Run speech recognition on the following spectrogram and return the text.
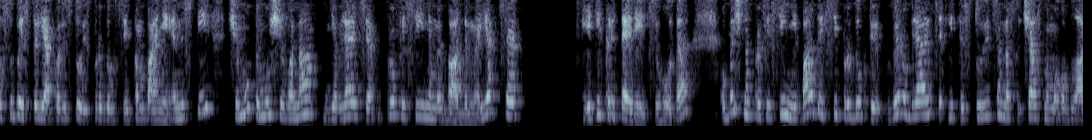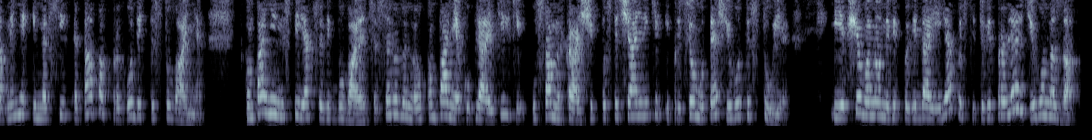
особисто я користуюсь продукцією компанії NSP. Чому? Тому що вона є професійними БАДами. Як це які критерії цього? Да? Обично професійні БАДи, всі продукти виробляються і тестуються на сучасному обладнанні і на всіх етапах проходить тестування. В компанії NSP як це відбувається? Сировину компанія купляє тільки у самих кращих постачальників і при цьому теж його тестує. І якщо воно не відповідає якості, то відправляють його назад.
